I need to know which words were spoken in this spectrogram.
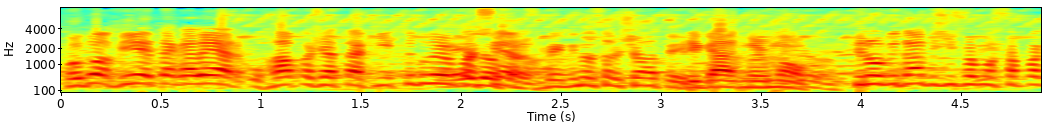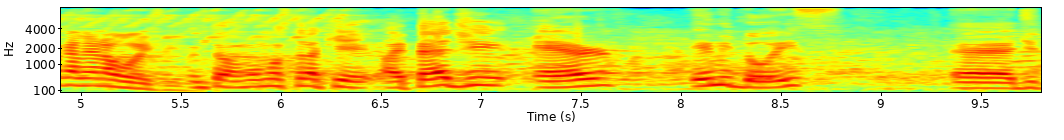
Rodou a vinheta, galera. O Rafa já tá aqui. Tudo bem, parceiro? Bem-vindo ao seu shopping. Obrigado, meu irmão. Que novidade a gente vai mostrar pra galera hoje? Então, eu vou mostrar aqui iPad Air M2 é, de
